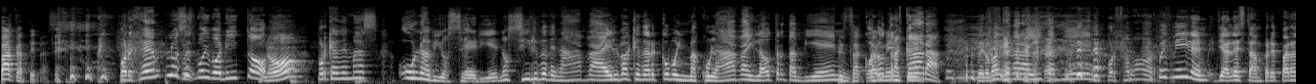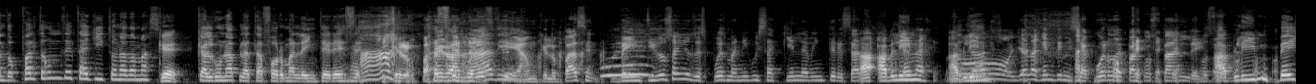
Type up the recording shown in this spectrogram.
Pácatelas. Por ejemplo, eso es muy bonito. ¿No? Porque además, una bioserie no sirve de nada. Él va a quedar como inmaculada y la otra también, con otra cara. Pero va a quedar ahí también, por favor. Pues miren, ya le están preparando. Falta un detallito nada más. ¿Qué? Que alguna plataforma le interese. Ah. y que lo pase Pero a nadie, aunque lo pasen. 22 años después, Maniwis, ¿a quién le va a interesar? A- a Blim, Ya la, a Blim. No, ya la gente ni se acuerda de Paco Stanley. O sea, A Blim. Be-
